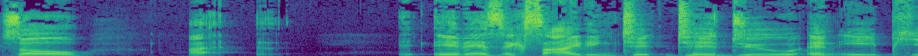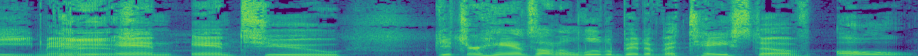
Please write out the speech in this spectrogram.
So, I, it is exciting to to do an EP, man, and and to get your hands on a little bit of a taste of oh,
